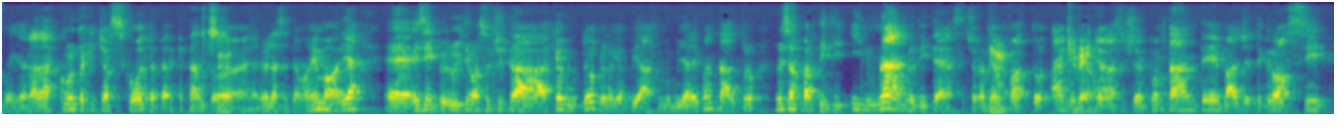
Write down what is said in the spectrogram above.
meglio, la racconto a chi ci ascolta perché tanto Sì. eh, noi la sappiamo a memoria. Eh, esempio, l'ultima società che ho avuto, quella che abbiate, immobiliare e quant'altro, noi siamo partiti in un anno di test, cioè l'abbiamo Mm, fatto anche è perché vero. è una società importante, budget grossi,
